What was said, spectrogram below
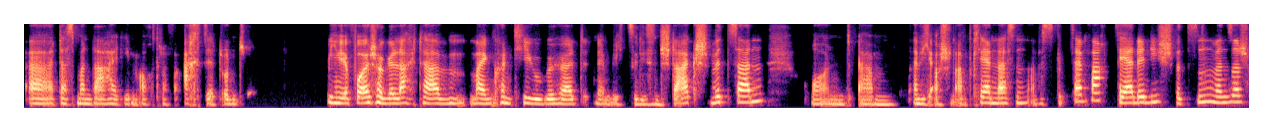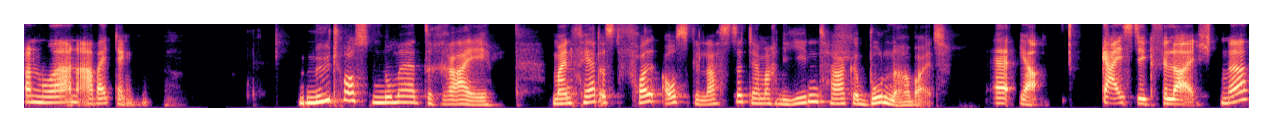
äh, dass man da halt eben auch drauf achtet. Und wie wir vorher schon gelacht haben, mein Contigo gehört nämlich zu diesen Starkschwitzern und ähm, habe ich auch schon abklären lassen. Aber es gibt einfach Pferde, die schwitzen, wenn sie schon nur an Arbeit denken. Mythos Nummer drei. Mein Pferd ist voll ausgelastet, der macht jeden Tag Bodenarbeit. Äh, ja, geistig vielleicht. Ne?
